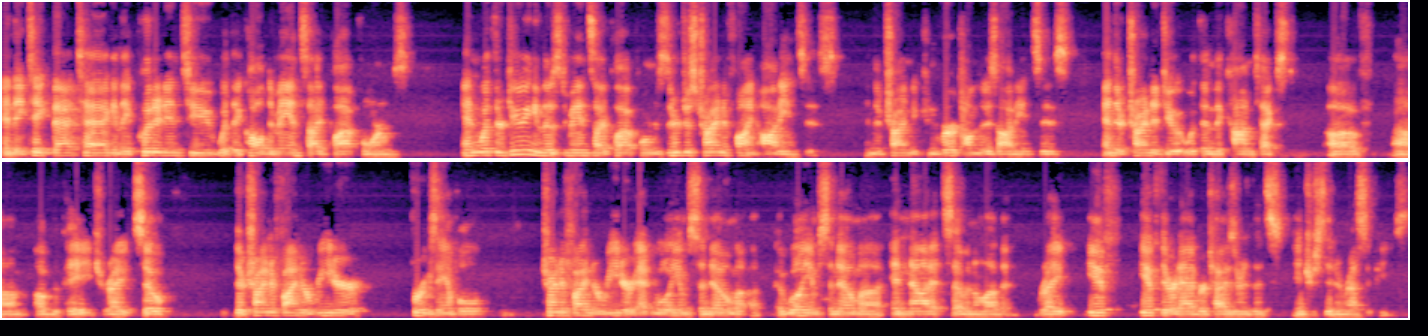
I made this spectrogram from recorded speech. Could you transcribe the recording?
and they take that tag and they put it into what they call demand side platforms. And what they're doing in those demand side platforms, they're just trying to find audiences and they're trying to convert on those audiences and they're trying to do it within the context of um, of the page, right? So they're trying to find a reader, for example, trying to find a reader at William Sonoma, at William Sonoma, and not at 7-Eleven, right? If if they're an advertiser that's interested in recipes.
